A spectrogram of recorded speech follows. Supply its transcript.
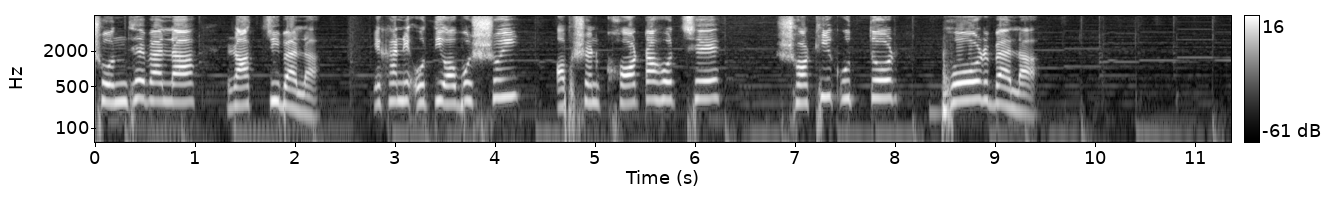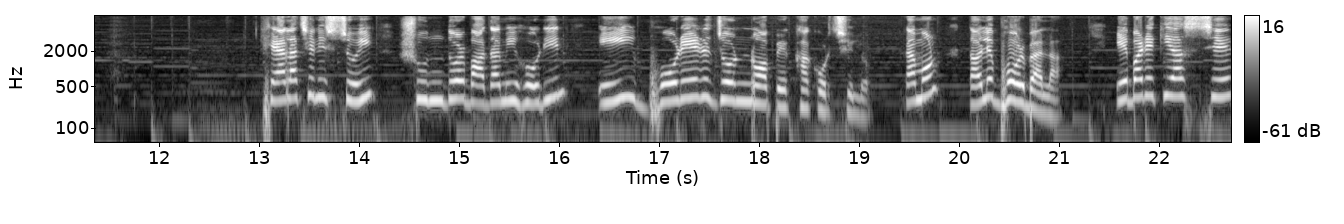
সন্ধেবেলা, রাত্রিবেলা? এখানে অতি অবশ্যই অপশন খটা হচ্ছে সঠিক উত্তর ভোরবেলা। খেয়াল আছে নিশ্চয়ই? সুন্দর বাদামি হরিণ এই ভোরের জন্য অপেক্ষা করছিল। কেমন? তাহলে ভোরবেলা। এবারে কি আসছে?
